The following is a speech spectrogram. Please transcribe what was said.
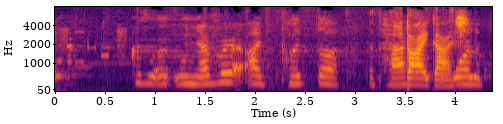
cause whenever I put the the password Bye, guys. or the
